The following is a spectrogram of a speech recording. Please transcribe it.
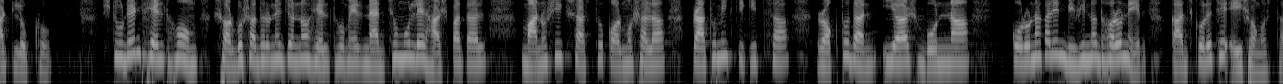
আট লক্ষ। স্টুডেন্ট হেলথ হোম সর্বসাধারণের জন্য হেলথ হোমের ন্যায্য মূল্যের হাসপাতাল, মানসিক স্বাস্থ্য কর্মশালা, প্রাথমিক চিকিৎসা, রক্তদান, ইয়াস, বন্যা, করোনাকালীন বিভিন্ন ধরনের কাজ করেছে এই সংস্থা।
